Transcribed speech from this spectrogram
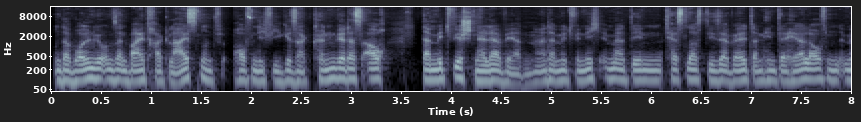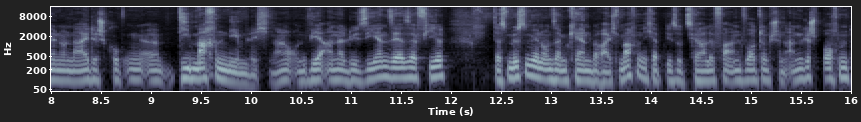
Und da wollen wir unseren Beitrag leisten. Und hoffentlich, wie gesagt, können wir das auch, damit wir schneller werden, ne? damit wir nicht nicht immer den Teslas dieser Welt dann hinterherlaufen und immer nur neidisch gucken. Äh, die machen nämlich. Ne? Und wir analysieren sehr, sehr viel. Das müssen wir in unserem Kernbereich machen. Ich habe die soziale Verantwortung schon angesprochen.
